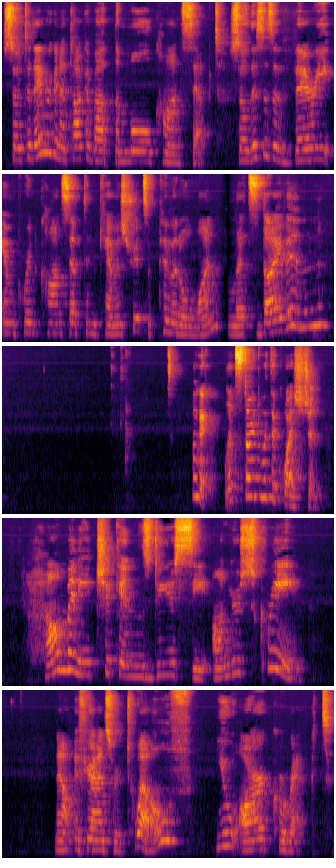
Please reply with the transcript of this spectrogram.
So today we're going to talk about the mole concept. So this is a very important concept in chemistry, it's a pivotal one. Let's dive in. Okay, let's start with a question. How many chickens do you see on your screen? Now if you answer 12, you are correct.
